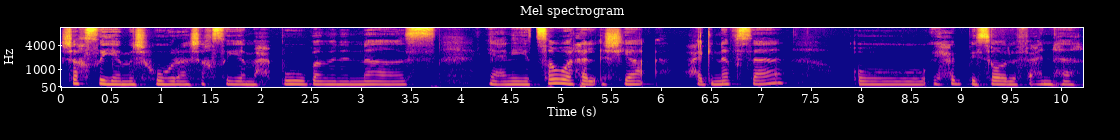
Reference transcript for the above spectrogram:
شخصية مشهورة شخصية محبوبة من الناس يعني يتصور هالأشياء حق نفسه ويحب يسولف عنها.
